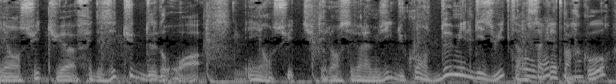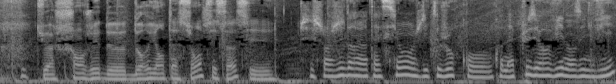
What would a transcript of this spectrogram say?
Et ensuite, tu as fait des études de droit. Et ensuite, tu t'es lancé vers la musique. Du coup, en 2018, un sacré Exactement. parcours. Tu as changé d'orientation, c'est ça C'est J'ai changé d'orientation. Je dis toujours qu'on a plusieurs vies dans une vie.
